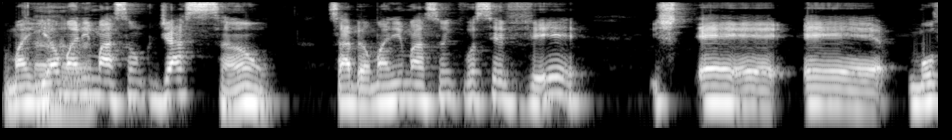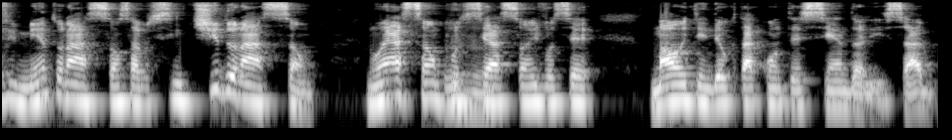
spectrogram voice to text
Uma, uhum. E é uma animação de ação, sabe? É uma animação que você vê é, é, movimento na ação, sabe? Sentido na ação. Não é ação por uhum. ser ação e você mal entender o que está acontecendo ali, sabe?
